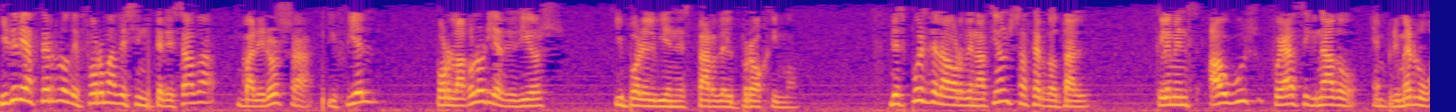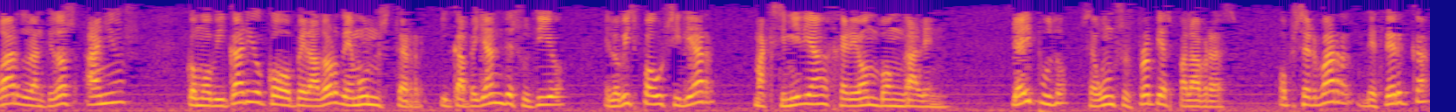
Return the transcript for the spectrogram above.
Y debe hacerlo de forma desinteresada, valerosa y fiel por la gloria de Dios y por el bienestar del prójimo. Después de la ordenación sacerdotal, Clemens August fue asignado, en primer lugar, durante dos años, como vicario cooperador de Münster y capellán de su tío, el obispo auxiliar Maximilian Gereon von Galen. Y ahí pudo, según sus propias palabras, observar de cerca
